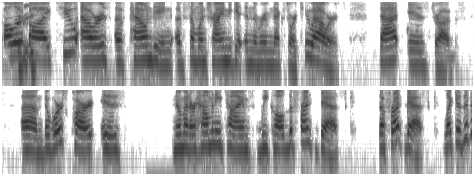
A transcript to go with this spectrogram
followed by two hours of pounding of someone trying to get in the room next door. Two hours. That is drugs. Um, the worst part is no matter how many times we called the front desk, the front desk, like as if a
